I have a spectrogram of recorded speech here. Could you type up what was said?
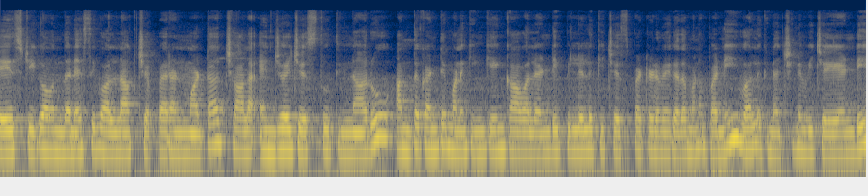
టేస్టీగా ఉందనేసి వాళ్ళు నాకు చెప్పారనమాట చాలా ఎంజాయ్ చేస్తూ తిన్నారు. అంతకంటే మనకి ఇంకేం కావాలండి? పిల్లలకి చేసి పెట్టడమే కదా మన పని. వాళ్ళకి నచ్చినవి చేయండి.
